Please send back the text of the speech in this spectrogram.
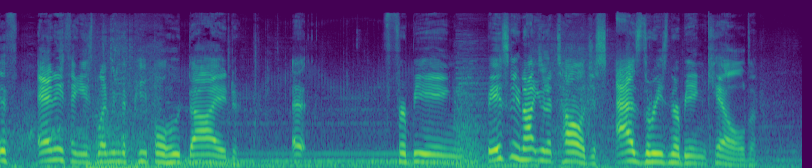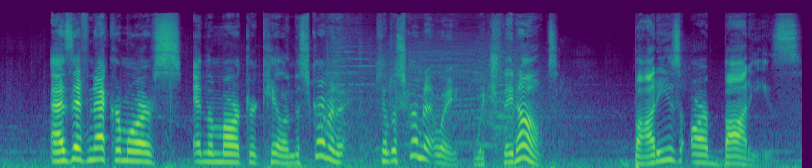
If anything, he's blaming the people who died uh, for being basically not unitologists as the reason they're being killed. As if necromorphs and the marker kill indiscriminate kill discriminately, which they don't. Bodies are bodies.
